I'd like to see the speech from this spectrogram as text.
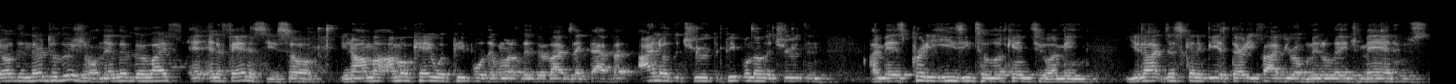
know, then they're delusional and they live their life in, in a fantasy. So, you know, I'm, I'm okay with people that want to live their lives like that. But I know the truth. The people know the truth. And I mean, it's pretty easy to look into. I mean, you're not just going to be a 35 year old middle aged man who's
